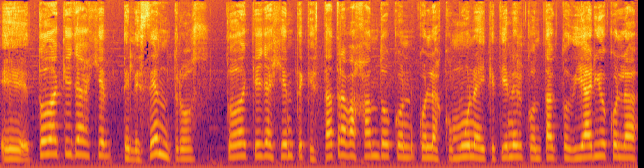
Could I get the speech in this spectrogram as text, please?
Eh, toda aquella gente, telecentros, toda aquella gente que está trabajando con, con, las comunas y que tiene el contacto diario con, la,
